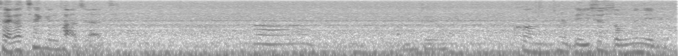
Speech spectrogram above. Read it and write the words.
제가 책임 다져야 돼. 아, 안 돼요. 그건 절대 있을 수 없는 일이에요.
